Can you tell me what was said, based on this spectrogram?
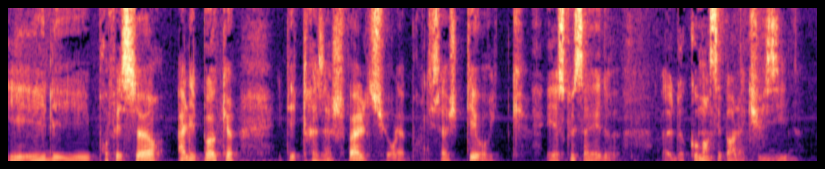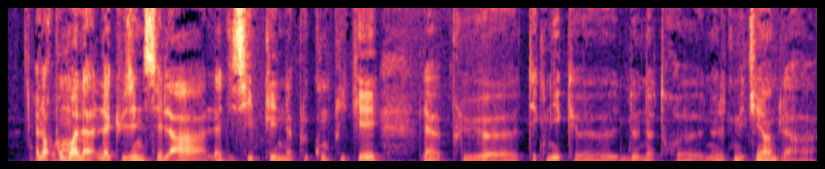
Et les professeurs, à l'époque, étaient très à cheval sur l'apprentissage théorique. Et est-ce que ça aide euh, de commencer par la cuisine? Alors pour moi, la, la cuisine, c'est la, la discipline la plus compliquée, la plus euh, technique euh, de, notre, de notre métier, hein, de la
